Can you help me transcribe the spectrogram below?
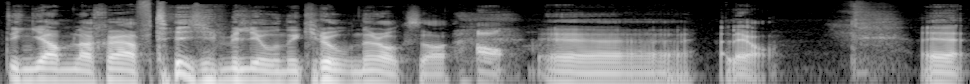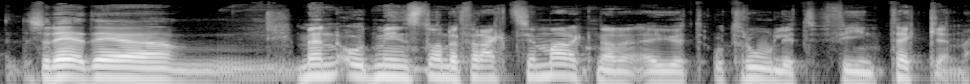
din gamla chef 10 miljoner kronor också. Ja. Eh, eller ja. Eh, så det, det, Men åtminstone för aktiemarknaden är ju ett otroligt fint tecken.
